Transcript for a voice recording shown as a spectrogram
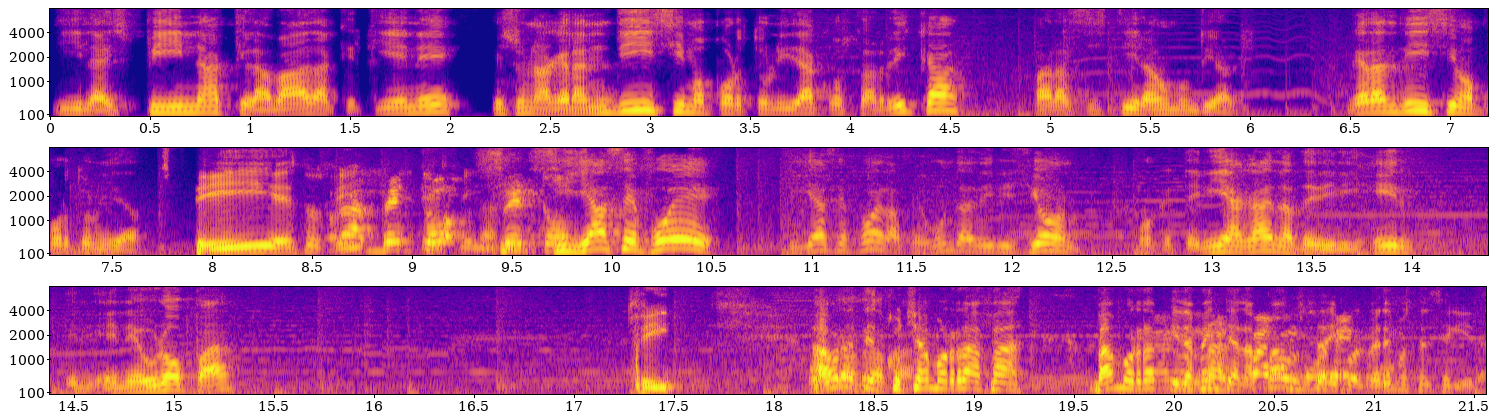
y la espina clavada que tiene, es una grandísima oportunidad Costa Rica para asistir a un mundial. Grandísima oportunidad. Sí, eso sí. Si, ya se fue, si ya se fue a la segunda división porque tenía ganas de dirigir en, en Europa. Sí, Ahora te escuchamos, Rafa. Vamos rápidamente a la pausa y volveremos enseguida.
